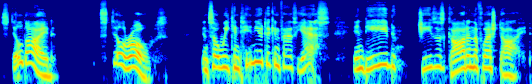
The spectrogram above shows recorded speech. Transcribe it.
still died, still rose. And so we continue to confess yes, indeed, Jesus, God in the flesh, died.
